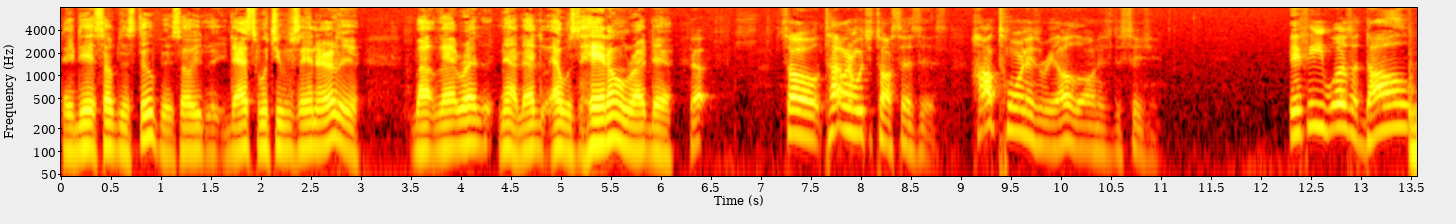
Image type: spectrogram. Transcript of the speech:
they did something stupid. So that's what you were saying earlier about that right now. That that was head on right there. Yep. So Tyler in Wichita says this: How torn is Raiola on his decision? If he was a dog,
